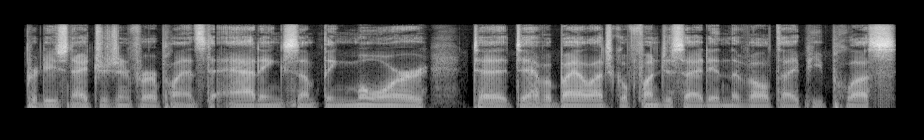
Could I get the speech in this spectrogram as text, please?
produce nitrogen for our plants to adding something more to, to have a biological fungicide in the Vault IP Plus.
